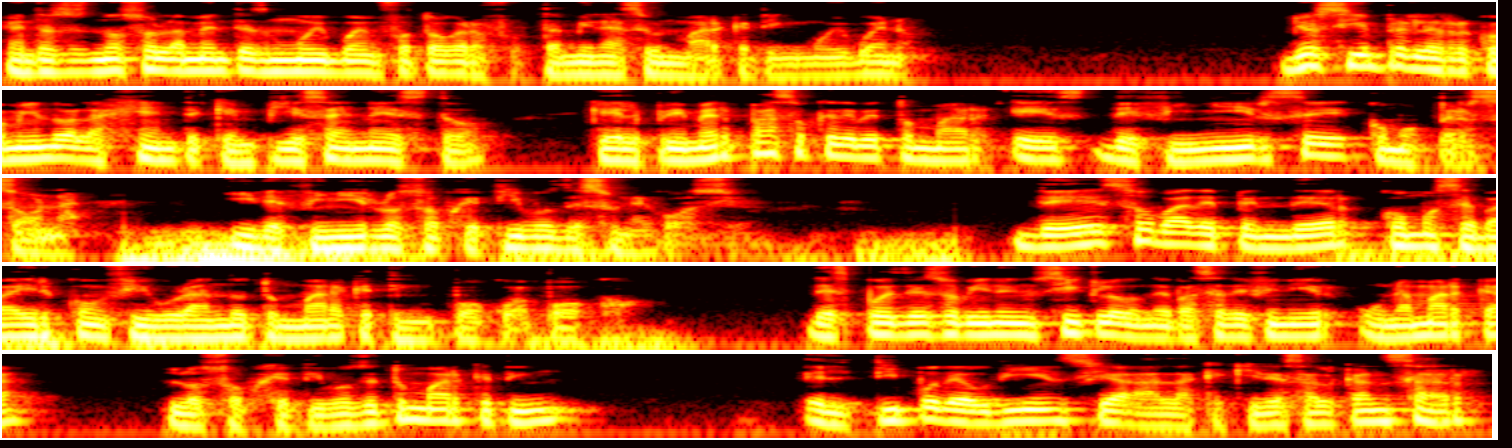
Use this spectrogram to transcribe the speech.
Entonces no solamente es muy buen fotógrafo, también hace un marketing muy bueno. Yo siempre le recomiendo a la gente que empieza en esto que el primer paso que debe tomar es definirse como persona y definir los objetivos de su negocio. De eso va a depender cómo se va a ir configurando tu marketing poco a poco. Después de eso viene un ciclo donde vas a definir una marca, los objetivos de tu marketing, el tipo de audiencia a la que quieres alcanzar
